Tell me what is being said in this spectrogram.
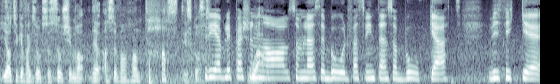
Jag tycker faktiskt också sushi var, det, alltså, var fantastiskt gott. Trevlig personal som löser bord fast vi inte ens har bokat. Vi fick eh,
